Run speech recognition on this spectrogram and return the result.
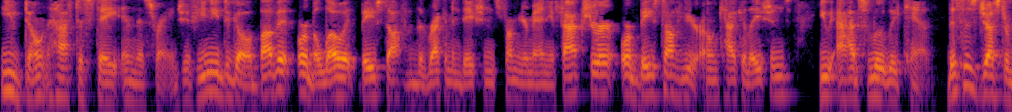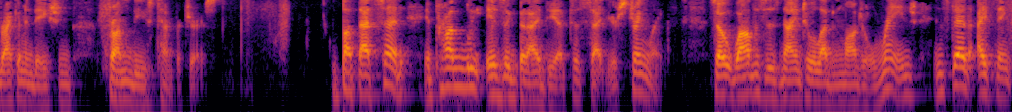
you don't have to stay in this range. If you need to go above it or below it based off of the recommendations from your manufacturer or based off of your own calculations, you absolutely can. This is just a recommendation from these temperatures. But that said, it probably is a good idea to set your string length. So while this is 9 to 11 module range, instead I think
